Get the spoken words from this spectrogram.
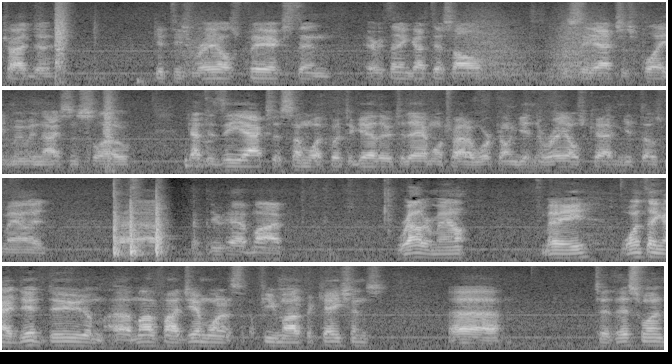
tried to get these rails fixed and everything. Got this all the Z-axis plate moving nice and slow. Got the Z-axis somewhat put together. Today I'm going to try to work on getting the rails cut and get those mounted. Uh, I do have my router mount made. One thing I did do to uh, modify, Jim wanted a few modifications uh, to this one.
